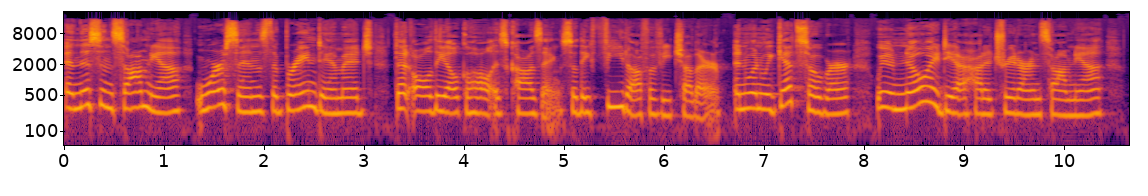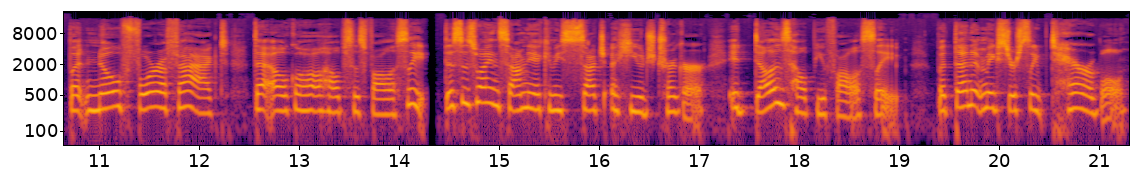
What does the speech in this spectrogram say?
And this insomnia worsens the brain damage that all the alcohol is causing. So they feed off of each other. And when we get sober, we have no idea how to treat our insomnia, but know for a fact that alcohol helps us fall asleep. This is why insomnia can be such a huge trigger. It does help you fall asleep, but then it makes your sleep terrible.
